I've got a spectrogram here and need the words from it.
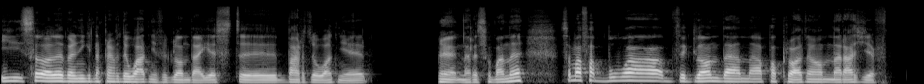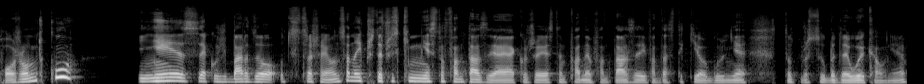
I solo leveling naprawdę ładnie wygląda, jest y, bardzo ładnie e, narysowane. Sama fabuła wygląda na poprowadzoną na razie w porządku i nie jest jakoś bardzo odstraszająca. No i przede wszystkim jest to fantazja, jako że jestem fanem fantazy i fantastyki ogólnie, to po prostu będę łykał, nie?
